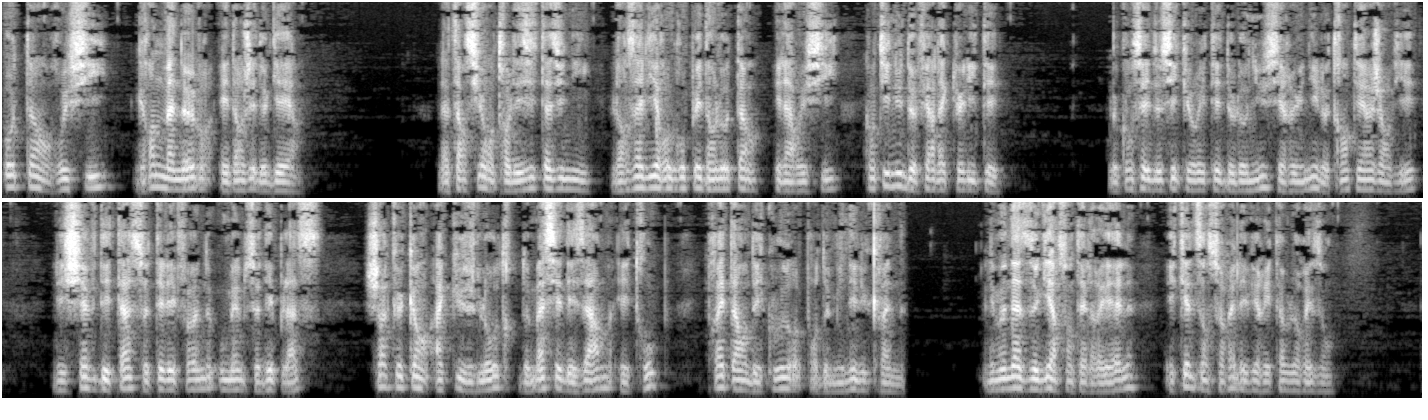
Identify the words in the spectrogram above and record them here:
OTAN-Russie, grande manœuvre et danger de guerre. La tension entre les États-Unis, leurs alliés regroupés dans l'OTAN et la Russie continue de faire l'actualité. Le Conseil de sécurité de l'ONU s'est réuni le 31 janvier. Les chefs d'État se téléphonent ou même se déplacent. Chaque camp accuse l'autre de masser des armes et troupes prêtes à en découdre pour dominer l'Ukraine. Les menaces de guerre sont-elles réelles et quelles en seraient les véritables raisons?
